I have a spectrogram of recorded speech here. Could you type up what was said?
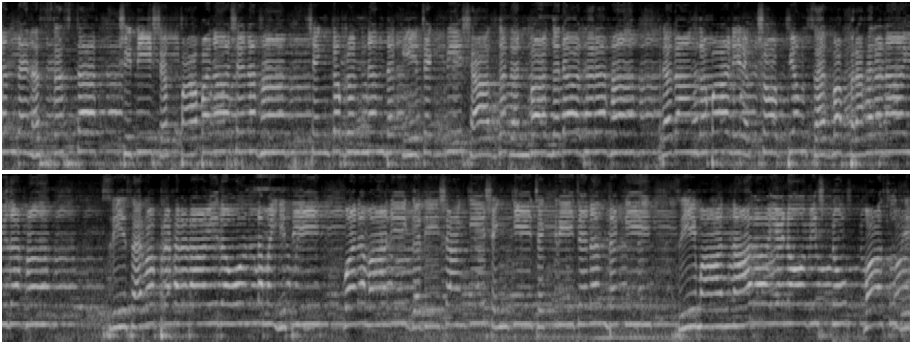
शङ्खवृन्नन्दनस्रष्टा क्षितीशः पापनाशनः शङ्खवृन्नन्द कीचक्रीशाग्रदन्वा गदाधरः रदाङ्गपाणिरक्षोभ्यं ृन्दकी चक्रीरः नम इति वनमाली गदीशाङ्की शङ्की चक्री च नन्दकी श्रीमान्नारायणो विष्णु वासुदे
